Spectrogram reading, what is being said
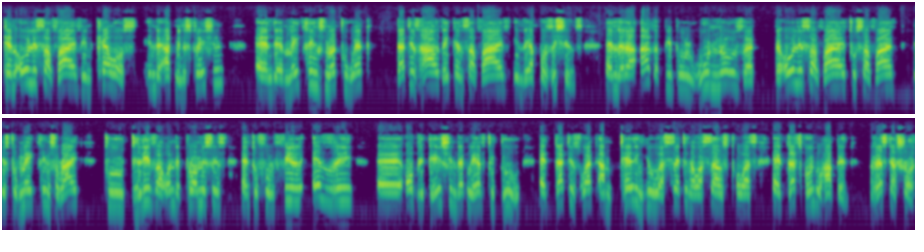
can only survive in chaos in the administration and uh, make things not to work. That is how they can survive in their positions. And there are other people who knows that the only survive to survive is to make things right, to deliver on the promises, and to fulfill every uh, obligation that we have to do. And that is what I'm telling you, we're setting ourselves towards, and that's going to happen. Rest assured.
